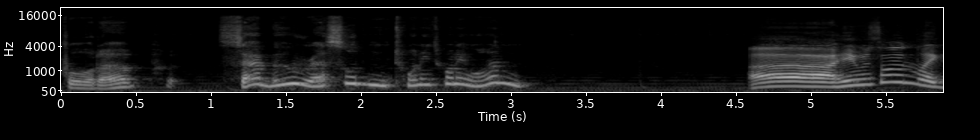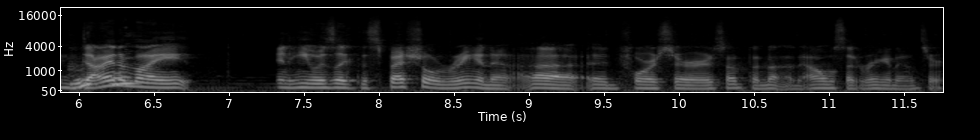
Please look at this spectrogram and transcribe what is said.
pulled up. Sabu wrestled in 2021. Uh, he was on like Dynamite, and he was like the special ring annou- uh enforcer or something. Not, I almost said ring announcer.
